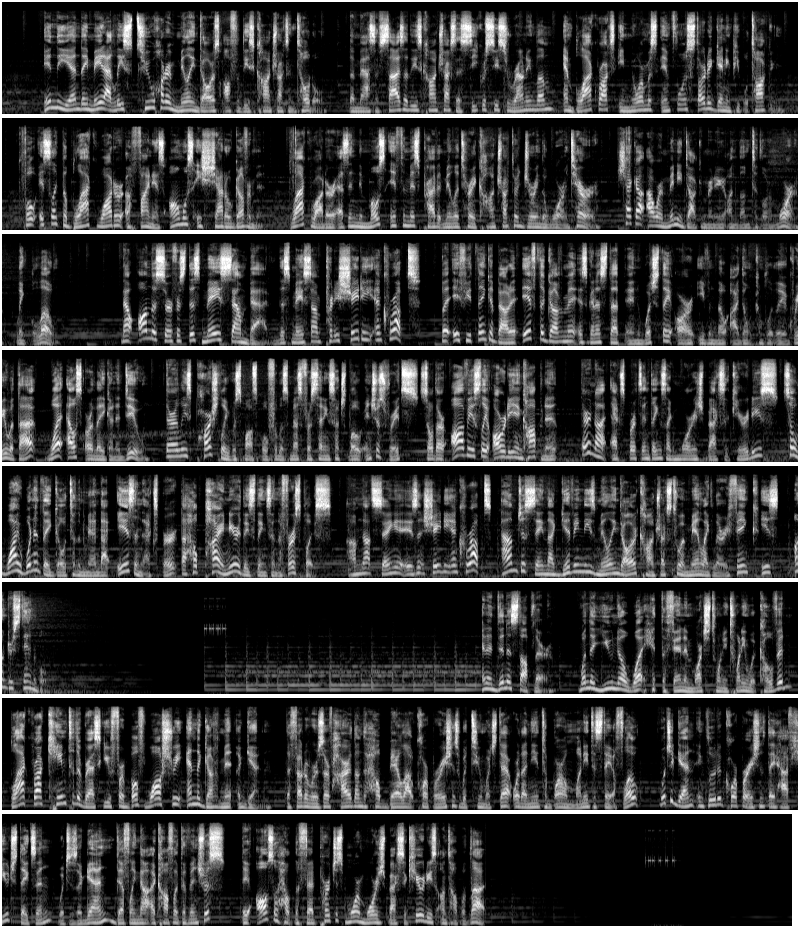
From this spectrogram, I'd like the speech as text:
In the end, they made at least $200 million off of these contracts in total. The massive size of these contracts, the secrecy surrounding them, and BlackRock's enormous influence started getting people talking. Quote, it's like the Blackwater of finance, almost a shadow government. Blackwater as in the most infamous private military contractor during the War on Terror. Check out our mini documentary on them to learn more, link below. Now, on the surface, this may sound bad. This may sound pretty shady and corrupt. But if you think about it, if the government is going to step in, which they are, even though I don't completely agree with that, what else are they going to do? They're at least partially responsible for this mess for setting such low interest rates, so they're obviously already incompetent. They're not experts in things like mortgage-backed securities, so why wouldn't they go to the man that is an expert that helped pioneer these things in the first place? I'm not saying it isn't shady and corrupt. I'm just saying that giving these million dollar contracts to a man like Larry Fink is understandable. And it didn't stop there. When the you know what hit the fan in March 2020 with COVID, BlackRock came to the rescue for both Wall Street and the government again. The Federal Reserve hired them to help bail out corporations with too much debt or that needed to borrow money to stay afloat, which again included corporations they have huge stakes in, which is again definitely not a conflict of interest. They also helped the Fed purchase more mortgage-backed securities on top of that.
